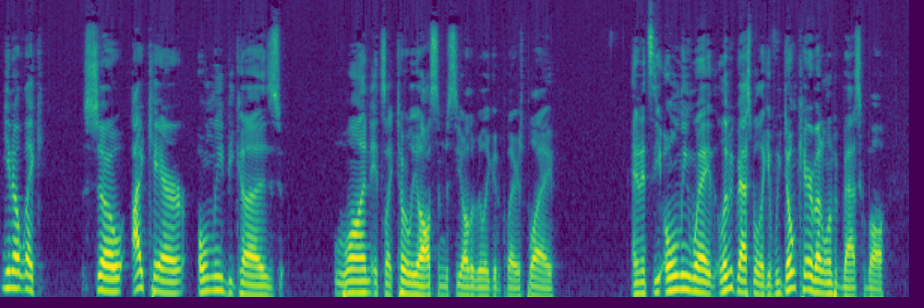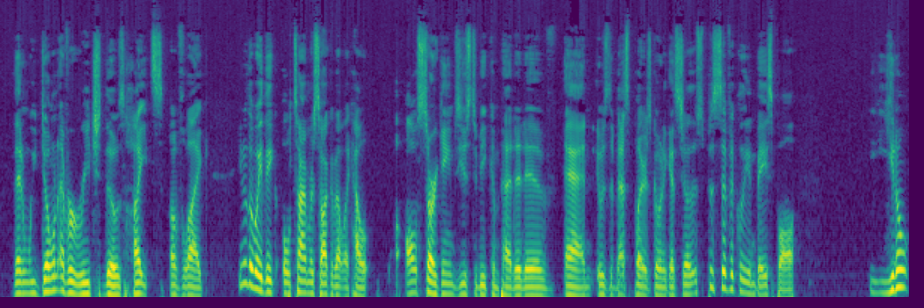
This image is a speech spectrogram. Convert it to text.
you know, like, so I care only because one, it's like totally awesome to see all the really good players play, and it's the only way Olympic basketball. Like, if we don't care about Olympic basketball, then we don't ever reach those heights of like, you know the way the old timers talk about like how all star games used to be competitive and it was the best players going against each other, specifically in baseball. You don't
